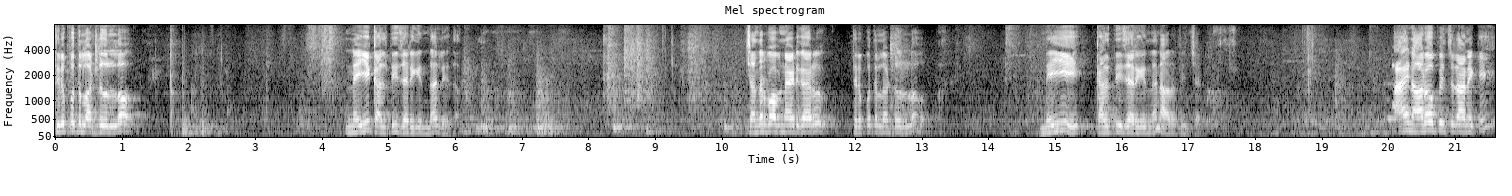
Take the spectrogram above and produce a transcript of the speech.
తిరుపతి లడ్డూల్లో నెయ్యి కల్తీ జరిగిందా లేదా? చంద్రబాబు నాయుడు గారు తిరుపతి లడ్డూల్లో నెయ్యి కల్తీ జరిగిందని ఆరోపించాడు. ఆయన ఆరోపించడానికి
